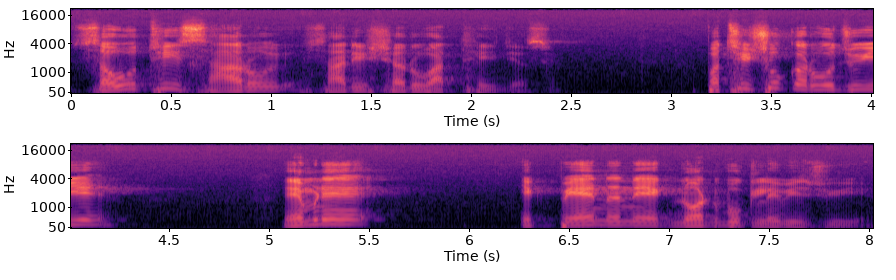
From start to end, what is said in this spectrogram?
સૌથી સારું, સારી શરૂઆત થઈ જશે. પછી શું કરવું જોઈએ? એમણે એક પેન અને એક નોટબુક લેવી જોઈએ.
